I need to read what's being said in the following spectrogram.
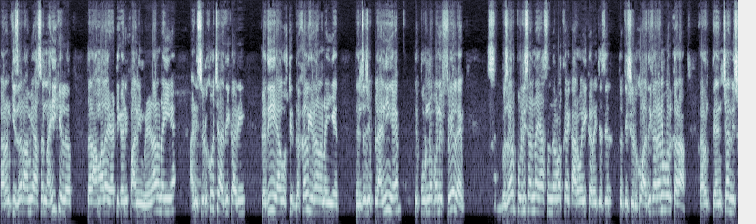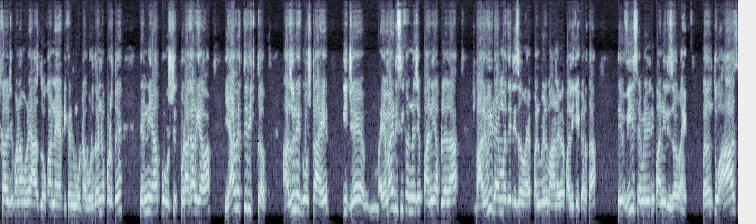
कारण की जर आम्ही असं नाही केलं तर आम्हाला या ठिकाणी पाणी मिळणार नाहीये आणि सिडकोचे अधिकारी कधी या गोष्टीत दखल घेणार नाही आहेत त्यांचं जे प्लॅनिंग आहे ते पूर्णपणे फेल आहे. जर पोलिसांना या संदर्भात काही कारवाई करायची असेल तर ती सिडको अधिकाऱ्यांवर करा. कारण त्यांच्या निष्काळजीपणामुळे आज लोकांना या ठिकाणी मोठा भुर्दंड पडतोय. त्यांनी या गोष्टीत पुढाकार घ्यावा. या व्यतिरिक्त अजून एक गोष्ट आहे की जे एम आय डी सी कडनं जे पाणी आपल्याला बारवी डॅममध्ये रिझर्व्ह आहे पनवेल महानगरपालिकेकरता ते वीस एम एल डी पाणी रिझर्व्ह आहे. परंतु आज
